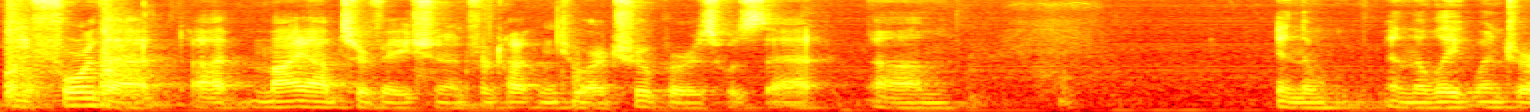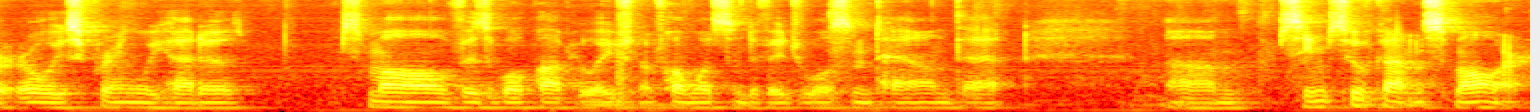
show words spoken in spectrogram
before that, uh, my observation and from talking to our troopers was that um, in the in the late winter, early spring, we had a small visible population of homeless individuals in town that um, seems to have gotten smaller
